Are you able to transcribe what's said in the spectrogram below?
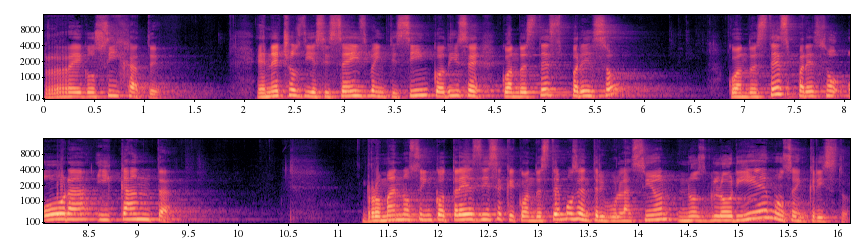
regocíjate. En Hechos 16, 25 dice, cuando estés preso, cuando estés preso, ora y canta. Romanos 5.3 dice que cuando estemos en tribulación nos gloriemos en Cristo.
